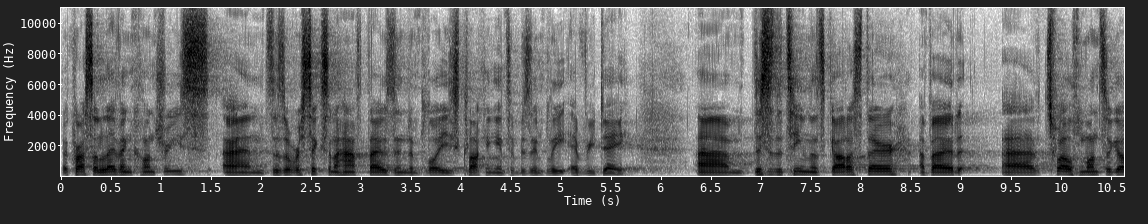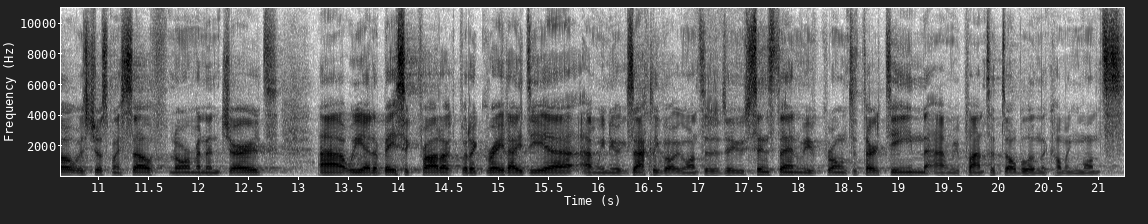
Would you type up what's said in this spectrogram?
across 11 countries, and there's over 6,500 employees clocking into Bizimply every day. Um, this is the team that's got us there. About uh, 12 months ago, it was just myself, Norman, and Jared. Uh, we had a basic product, but a great idea, and we knew exactly what we wanted to do. Since then, we've grown to 13, and we plan to double in the coming months.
